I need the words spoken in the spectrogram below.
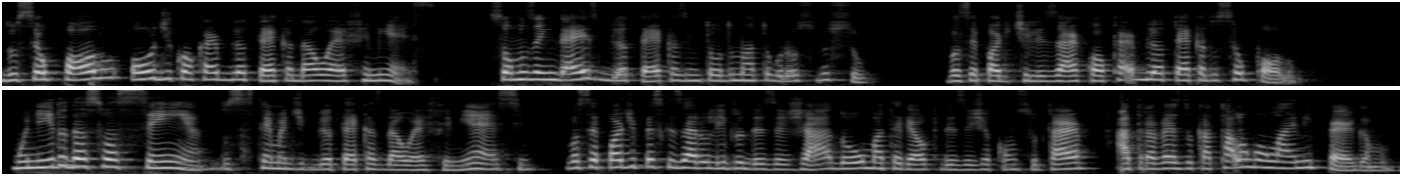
do seu polo ou de qualquer biblioteca da UFMS. Somos em 10 bibliotecas em todo o Mato Grosso do Sul. Você pode utilizar qualquer biblioteca do seu polo. Munido da sua senha do sistema de bibliotecas da UFMS, você pode pesquisar o livro desejado ou o material que deseja consultar através do catálogo online Pérgamo.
